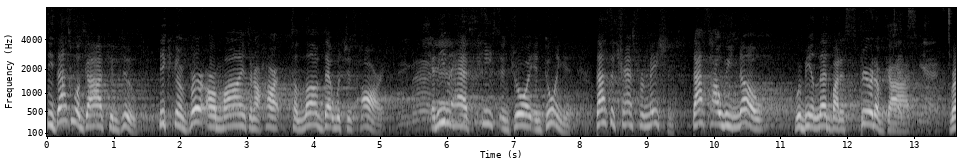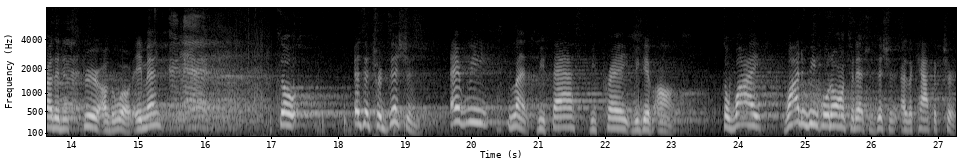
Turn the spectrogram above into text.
See, that's what God can do. He can convert our minds and our hearts to love that which is hard Amen. and even have peace and joy in doing it. That's the transformation. That's how we know we're being led by the Spirit of God rather than the spirit of the world. Amen? Amen. So it's a tradition. Every Lent we fast, we pray, we give alms. So why why do we hold on to that tradition as a Catholic Church?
